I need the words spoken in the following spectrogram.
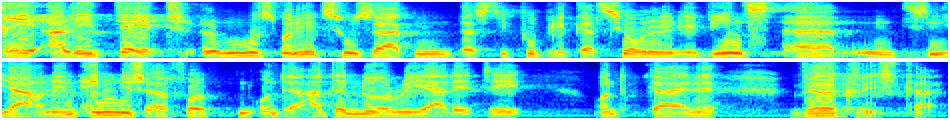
Realität, muss man hinzusagen, dass die Publikationen Levins äh, in diesen Jahren in Englisch erfolgten und er hatte nur Reality und keine Wirklichkeit.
